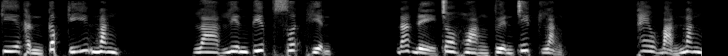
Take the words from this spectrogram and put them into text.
Kia thần cấp kỹ năng. Là liên tiếp xuất hiện. Đã để cho hoàng tuyền chết lặng. Theo bản năng.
